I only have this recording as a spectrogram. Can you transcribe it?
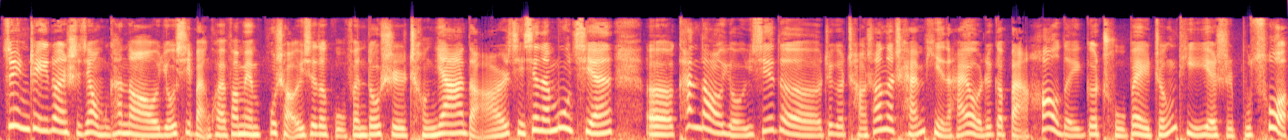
最近这一段时间，我们看到游戏板块方面不少一些的股份都是承压的，而且现在目前，呃，看到有一些的这个厂商的产品，还有这个版号的一个储备，整体也是不错，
